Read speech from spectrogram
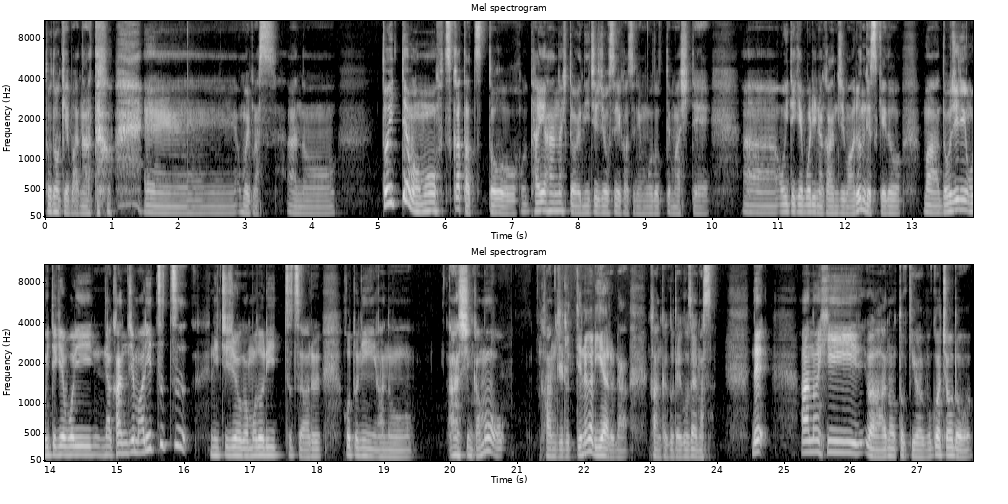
届けばなと、えー思います。あのといってももう2日経つと大半の人は日常生活に戻ってましてあ置いてけぼりな感じもあるんですけどまあ同時に置いてけぼりな感じもありつつ日常が戻りつつあることにあの安心感も感じるっていうのがリアルな感覚でございます。であの日はあの時は僕はちょうど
